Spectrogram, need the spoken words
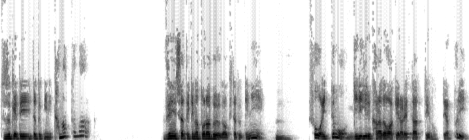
続けていったときに、たまたま前者的なトラブルが起きたときに、うん。そうは言ってもギリギリ体を開けられたっていうのって、やっぱり、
